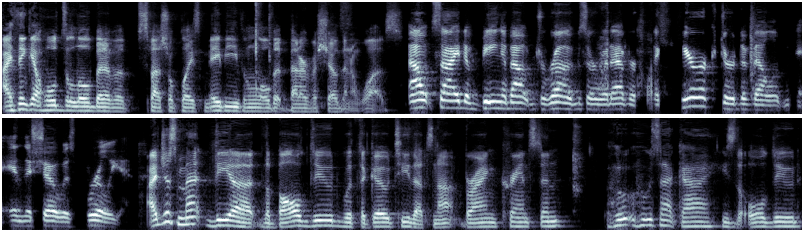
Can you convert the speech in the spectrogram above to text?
I think it holds a little bit of a special place, maybe even a little bit better of a show than it was. Outside of being about drugs or whatever, the character development in the show is brilliant. I just met the uh the bald dude with the goatee that's not Bryan Cranston. Who who's that guy? He's the old dude.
